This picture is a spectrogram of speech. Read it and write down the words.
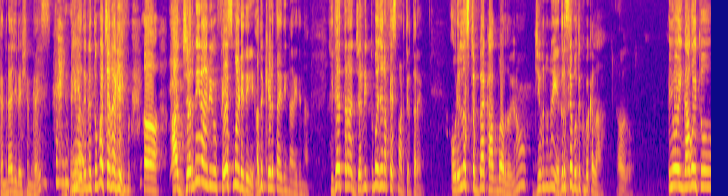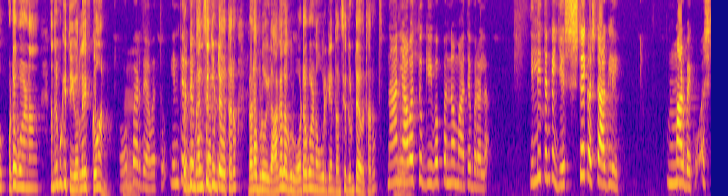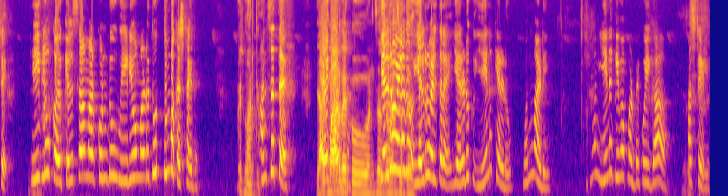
Congratulation guys ನೀವು ಅದನ್ನ ತುಂಬಾ ಚೆನ್ನಾಗಿ ಆ, ಆ ಜರ್ನಿನ ನೀವು ಫೇಸ್ ಮಾಡಿದ್ದೀರಿ. ಅದಕ್ಕೆ ಹೇಳ್ತಾ ಇದ್ದೀನಿ ನಾನು ಇದನ್ನ. ಇದೇ ತರ ಜರ್ನಿ ತುಂಬಾ ಜನ ಫೇಸ್ ಮಾಡ್ತಿರ್ತಾರೆ. ಅವರೆಲ್ಲ ಸ್ಟೆಪ್ ಬ್ಯಾಕ್ ಆಗಬಾರ್ದು ಏನೋ ಜೀವನನ ಎದುರಿಸೇ ಬದುಕಬೇಕಲ್ಲ? ಹೌದು. ಅಯ್ಯೋ ಹಿಂಗಾಗೋಯ್ತು ಹೊಟ್ಟೋಗೋಣ ಅಂದ್ರೆ ಮುಗೀತು ಯುವರ್ ಲೈಫ್ ಗಾನ್ ಹೋಗ್ಬಾರ್ದು ಯಾವತ್ತು. ನಿಮ್ಗೆ ಅನ್ಸಿದ್ದುಂಟೆ ಅವತಾರ ಬೇಡ ಬಿಡು ಇಲ್ಲಿ ಆಗಲ್ಲ ಗುರು ಹೊಟ್ಟೋಗೋಣ ಊರಿಗೆ ಅಂತ ಅನ್ಸಿದ್ದುಂಟೆ ಅವತಾರ ನಾನು ಯಾವತ್ತು ಗಿವ್ ಅಪ್ ಅನ್ನೋ ಮಾತೇ ಬರಲ್ಲ. ಇಲ್ಲಿ ತನಕ ಎಷ್ಟೇ ಕಷ್ಟ ಆಗಲಿ ಮಾಡಬೇಕು ಅಷ್ಟೇ. ಈಗಲೂ ಕೆಲಸ ಮಾಡಿಕೊಂಡು ವಿಡಿಯೋ ಮಾಡೋದು ತುಂಬಾ ಕಷ್ಟ ಇದೆ. ಅನ್ಸತ್ತೆ ಮಾಡ್ತೀವಿ ಅನ್ಸುತ್ತೆ. ಯಾಕೆ ಮಾಡ್ಬೇಕು ಎಲ್ಲರೂ ಹೇಳೋದು ಎಲ್ಲರೂ ಹೇಳ್ತಾರೆ ಎರಡು ಏನಕ್ಕೆ ಎರಡು? ಒಂದ್ ಮಾಡಿ. ನಾನು ಏನಕ್ಕೆ ಗಿವ್ ಅಪ್ ಮಾಡಬೇಕು ಈಗ? ಅಷ್ಟೇ ಹೇಳಿ.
